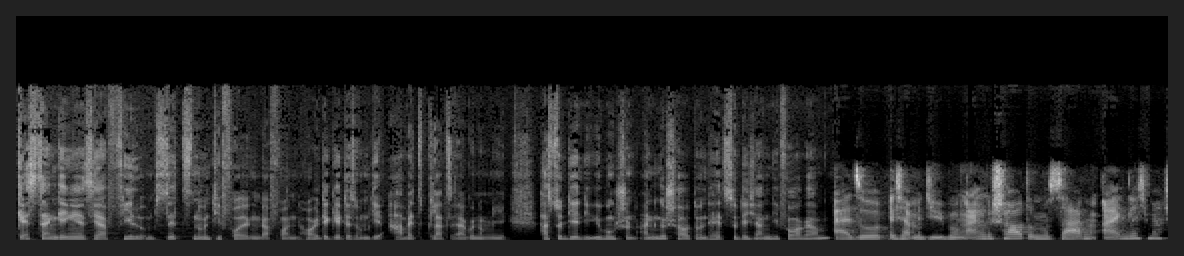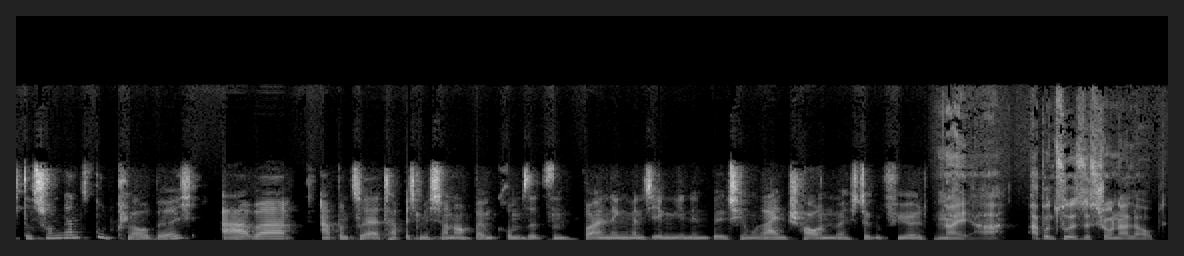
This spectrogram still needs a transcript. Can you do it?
Gestern ging es ja viel ums Sitzen und die Folgen davon. Heute geht es um die Arbeitsplatzergonomie. Hast du dir die Übung schon angeschaut und hältst du dich an die Vorgaben? Also ich habe mir die Übung angeschaut und muss sagen, eigentlich mache ich das schon ganz gut, glaube ich. Aber ab und zu ertappe ich mich schon auch beim Krummsitzen. Vor allen Dingen, wenn ich irgendwie in den Bildschirm reinschauen möchte, gefühlt. Naja, ab und zu ist es schon erlaubt.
